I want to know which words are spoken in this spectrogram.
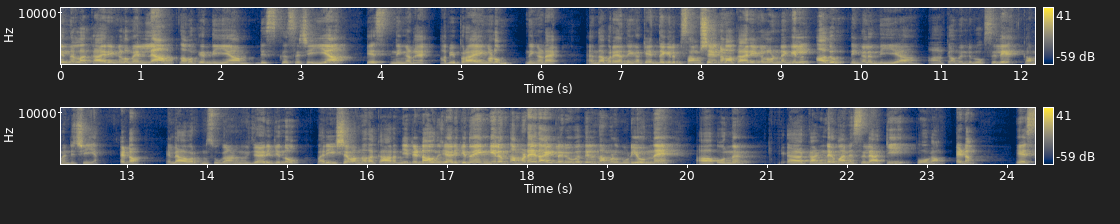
എന്നുള്ള കാര്യങ്ങളും എല്ലാം നമുക്ക് എന്ത് ചെയ്യാം ഡിസ്കസ് ചെയ്യാം. യെസ് നിങ്ങളുടെ അഭിപ്രായങ്ങളും നിങ്ങളുടെ എന്താ പറയാ നിങ്ങൾക്ക് എന്തെങ്കിലും സംശയങ്ങളോ കാര്യങ്ങളോ ഉണ്ടെങ്കിൽ അതും നിങ്ങൾ എന്ത് ചെയ്യുക കമന്റ് ബോക്സിൽ കമന്റ് ചെയ്യാം. കേട്ടോ? എല്ലാവർക്കും സുഖമാണെന്ന് വിചാരിക്കുന്നു. പരീക്ഷ വന്നതൊക്കെ അറിഞ്ഞിട്ടുണ്ടാവും എന്ന് വിചാരിക്കുന്നു. എങ്കിലും നമ്മുടേതായിട്ടുള്ള രൂപത്തിൽ നമ്മൾ കൂടി ഒന്ന് ഒന്ന് കണ്ട് മനസ്സിലാക്കി പോകാം കേട്ടോ. യെസ്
